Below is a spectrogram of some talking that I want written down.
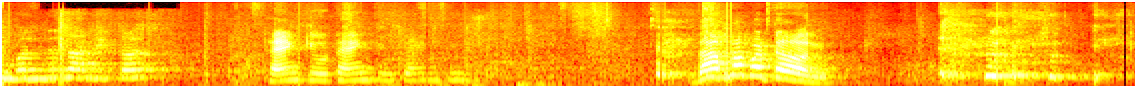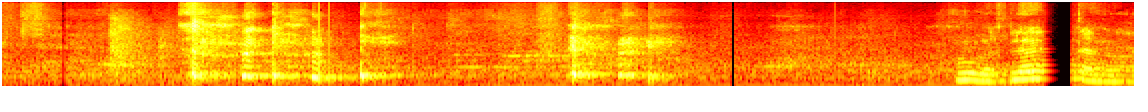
बंद झाली तर? थँक्यू थँक्यू थँक्यू दाब ना बटन. बसल्यावर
